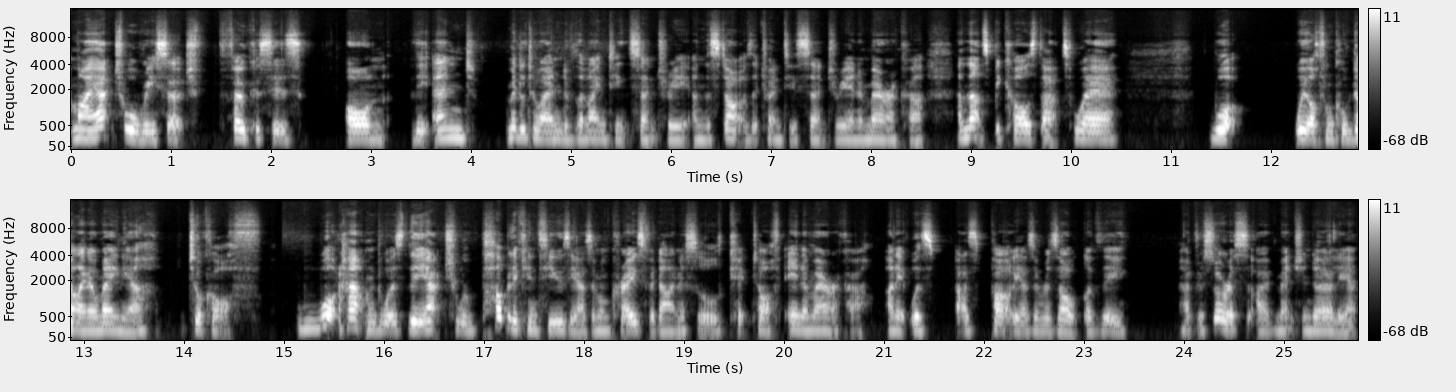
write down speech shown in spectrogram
my actual research focuses on the end, middle to end of the 19th century and the start of the 20th century in America, and that's because that's where what we often call dinomania took off. What happened was the actual public enthusiasm and craze for dinosaurs kicked off in America, and it was as partly as a result of the Hadrosaurus I've mentioned earlier.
